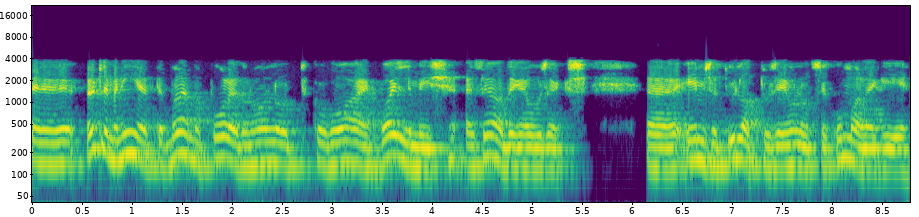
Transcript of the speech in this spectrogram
ütleme nii, et mõlemad pooled on olnud kogu aeg valmis sõjategevuseks. Ilmselt üllatus ei olnud see kummalegi.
